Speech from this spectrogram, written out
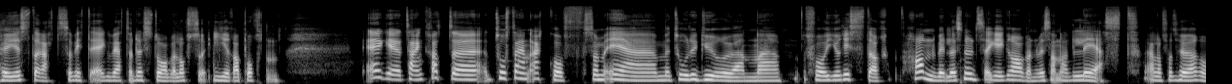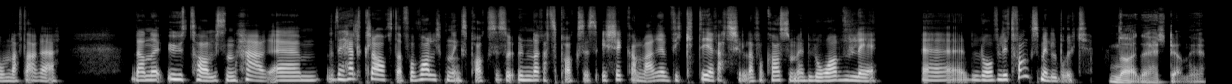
Høyesterett, så vidt jeg vet, og det står vel også i rapporten. Jeg tenker at uh, Torstein Eckhoff, som er metodeguruen uh, for jurister, han ville snudd seg i graven hvis han hadde lest eller fått høre om dette denne uttalelsen her. Eh, det er helt klart at forvaltningspraksis og underrettspraksis ikke kan være viktige rettskilder for hva som er lovlig, eh, lovlig tvangsmiddelbruk. Nei, det er helt enig i.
